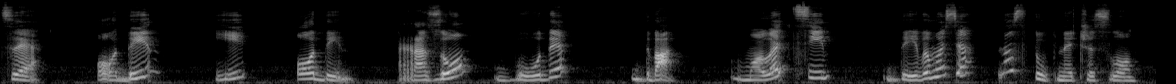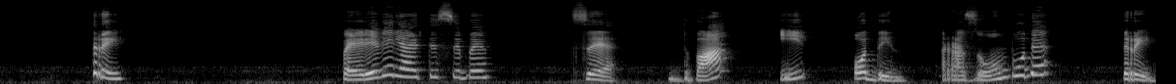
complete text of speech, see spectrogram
Це 1 і 1. Разом буде 2. Молодці. Дивимося наступне число. 3. Перевіряйте себе. Це 2 і 1. Разом буде 3.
